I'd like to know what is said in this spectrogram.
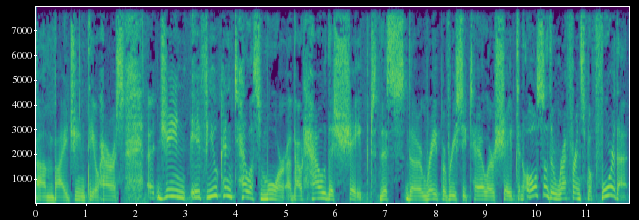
um, by Jeanne Theoharis. Uh, Jeanne, if you can tell us more about how this shaped, this the rape of Recy Taylor shaped, and also the reference before that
